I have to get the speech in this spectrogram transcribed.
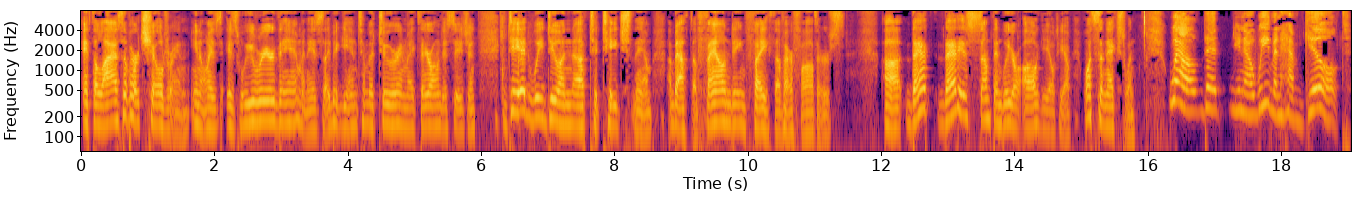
at the lives of our children, you know, as, as we rear them and as they begin to mature and make their own decision, did we do enough to teach them about the founding faith of our fathers? Uh, that, that is something we are all guilty of. What's the next one? well that you know we even have guilt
